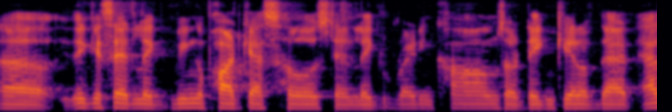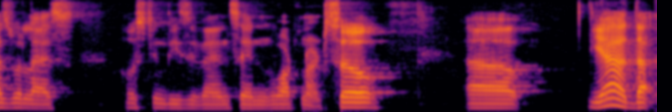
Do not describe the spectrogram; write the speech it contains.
Uh, like I said, like being a podcast host and like writing comms or taking care of that, as well as hosting these events and whatnot. So, uh, yeah that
